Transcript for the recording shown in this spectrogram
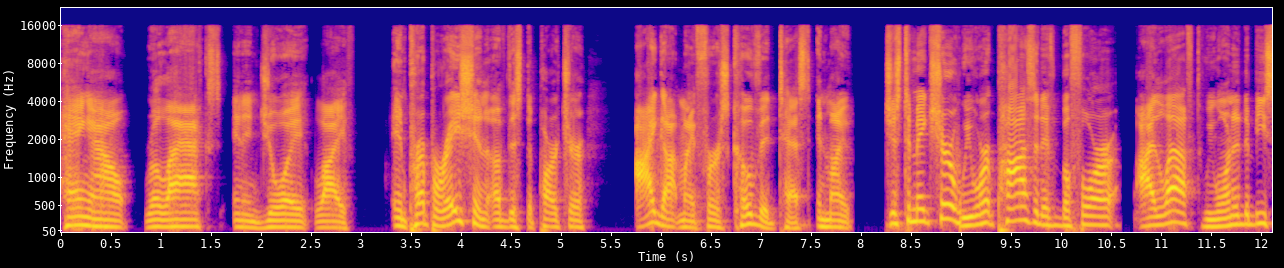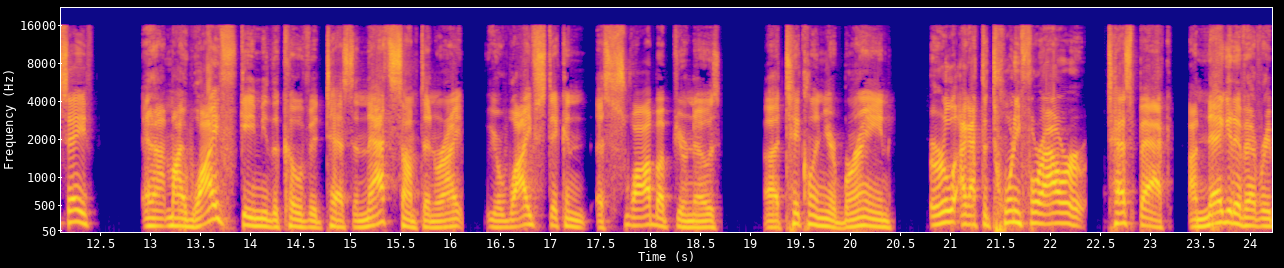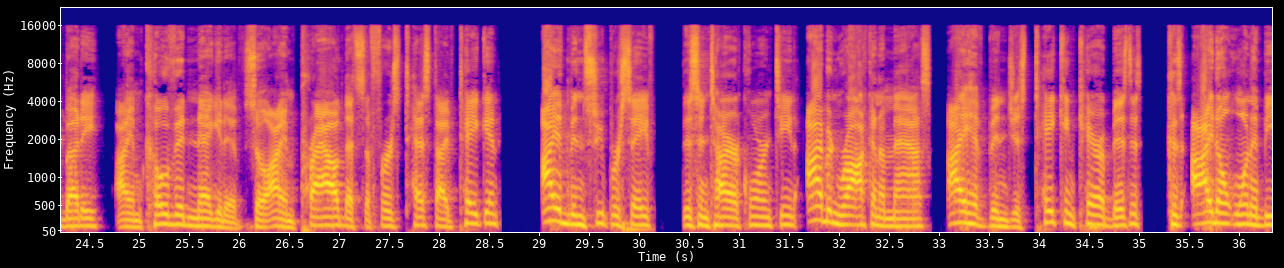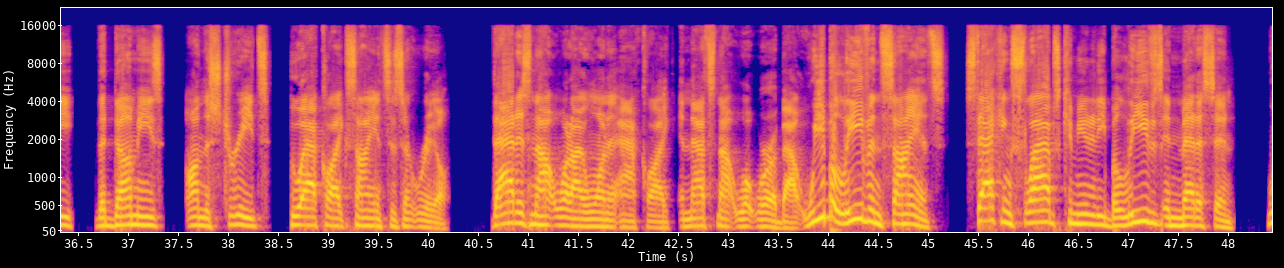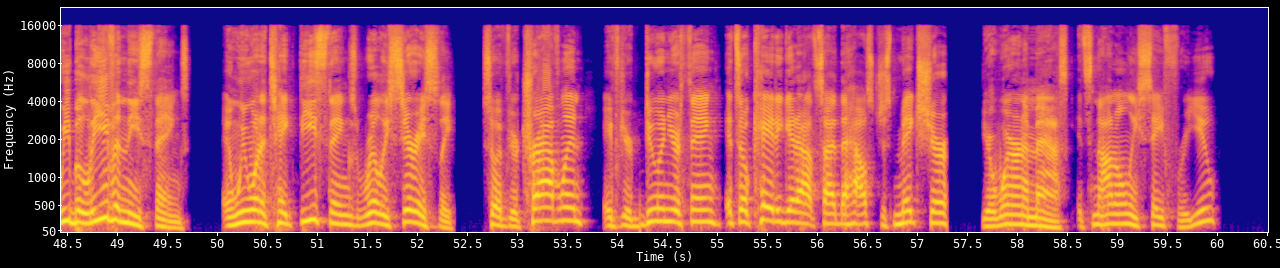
hang out, relax, and enjoy life. In preparation of this departure, I got my first COVID test and my just to make sure we weren't positive before I left. We wanted to be safe. And my wife gave me the COVID test, and that's something, right? Your wife sticking a swab up your nose, uh, tickling your brain. Early, I got the 24 hour test back. I'm negative, everybody. I am COVID negative. So I am proud. That's the first test I've taken. I have been super safe this entire quarantine. I've been rocking a mask. I have been just taking care of business because I don't want to be the dummies on the streets who act like science isn't real. That is not what I want to act like. And that's not what we're about. We believe in science. Stacking Slabs community believes in medicine. We believe in these things and we want to take these things really seriously. So if you're traveling, if you're doing your thing, it's okay to get outside the house. Just make sure you're wearing a mask. It's not only safe for you,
